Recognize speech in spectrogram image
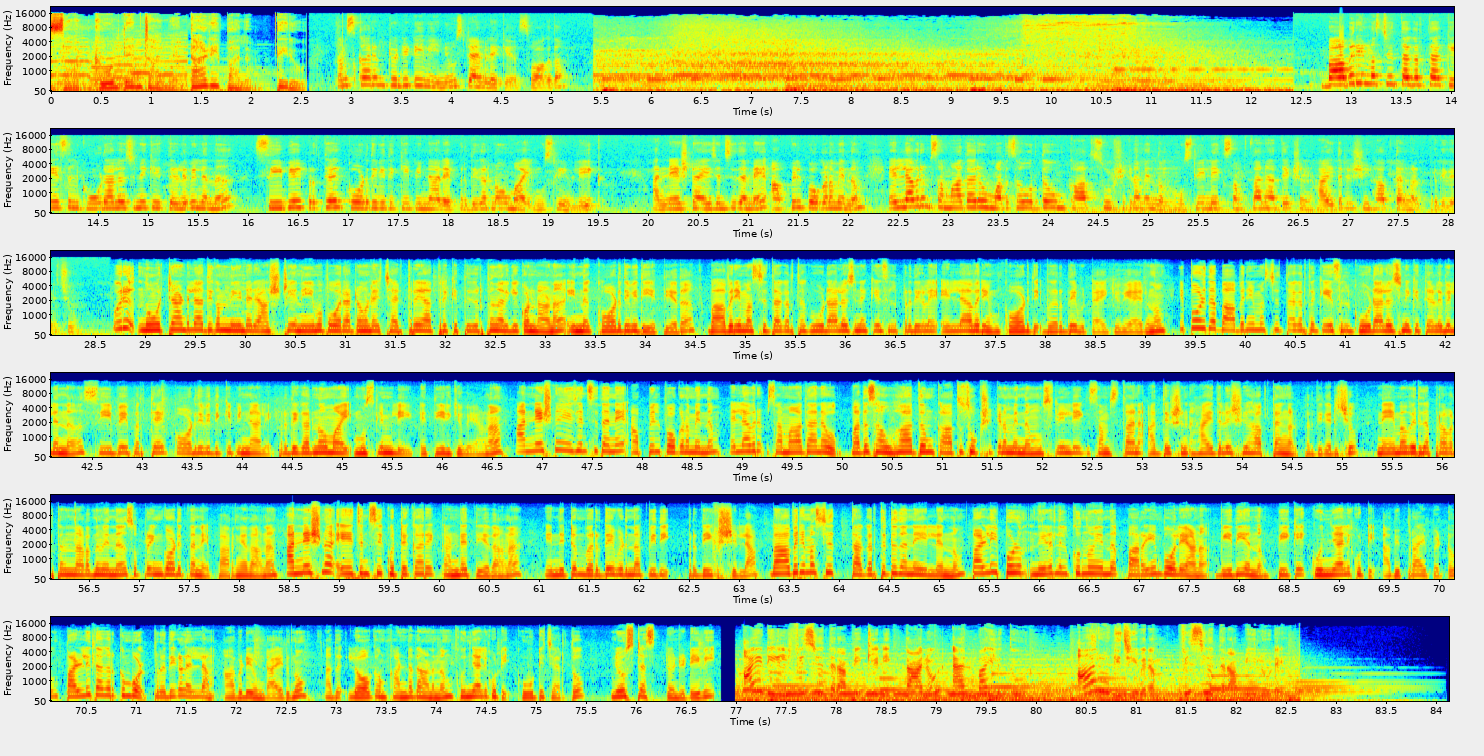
Azad gold and diamond. Thazhepalam Tirur. നമസ്കാരം twenty T V news ടൈമിലേക്ക് സ്വാഗതം. ബാബരി മസ്ജിദ് തകർത്ത കേസിൽ ഗൂഢാലോചനയ്ക്ക് തെളിവില്ലെന്ന് സി ബി ഐ പ്രത്യേക കോടതി വിധിക്ക് പിന്നാലെ പ്രതികരണവുമായി മുസ്ലിം ലീഗ്. അന്വേഷണ ഏജൻസി തന്നെ അപ്പീൽ പോകണമെന്നും എല്ലാവരും സമാധാനവും മതസൗഹൃദവും കാത്തുസൂക്ഷിക്കണമെന്നും മുസ്ലിം ലീഗ് സംസ്ഥാന അധ്യക്ഷൻ ഹൈദർ ഷിഹാബ് തങ്ങൾ പ്രതികരിച്ചു. ഒരു നൂറ്റാണ്ടിലധികം നീണ്ട രാഷ്ട്രീയ നിയമ പോരാട്ടങ്ങളുടെ ചരിത്രയാത്രയ്ക്ക് തീർപ്പ് നൽകിക്കൊണ്ടാണ് ഇന്ന് കോടതി വിധി എത്തിയത്. ബാബരി മസ്ജിദ് തകർത്ത ഗൂഢാലോചന കേസിൽ പ്രതികളെ എല്ലാവരെയും കോടതി വെറുതെ വിട്ടയക്കുകയായിരുന്നു. ഇപ്പോഴത്തെ ബാബരി മസ്ജിദ് തകർത്ത കേസിൽ ഗൂഢാലോചനയ്ക്ക് തെളിവില്ലെന്ന് സി ബി ഐ പ്രത്യേക കോടതി വിധിക്ക് പിന്നാലെ പ്രതികരണവുമായി മുസ്ലിം ലീഗ് എത്തിയിരിക്കുകയാണ്. അന്വേഷണ ഏജൻസി തന്നെ അപ്പീൽ പോകണമെന്നും എല്ലാവരും സമാധാനവും മതസൗഹാർദ്ദവും കാത്തുസൂക്ഷിക്കണമെന്നും മുസ്ലിം ലീഗ് സംസ്ഥാന അധ്യക്ഷൻ ഹൈദലി ഷിഹാബ് തങ്ങൾ പ്രതികരിച്ചു. നിയമവിരുദ്ധ പ്രവർത്തനം നടന്നുവെന്ന് സുപ്രീംകോടതി തന്നെ പറഞ്ഞതാണ്. അന്വേഷണ ഏജൻസി കുറ്റക്കാരെ കണ്ടെത്തിയതാണ്. എന്നിട്ടും വെറുതെ വിടുന്ന വിധി പ്രതീക്ഷിച്ചില്ല. ബാബരി മസ്ജിദ് തകർത്തിട്ടു തന്നെയില്ലെന്നും പള്ളി ഇപ്പോഴും നിലനിൽക്കുന്നു എന്ന് പറയും പോലെയാണ് വിധിയെന്നും പി കെ കുഞ്ഞാലിക്കുട്ടി അഭിപ്രായപ്പെട്ടു. പള്ളി തകർക്കുമ്പോൾ പ്രതികളെല്ലാം അവിടെ ഉണ്ടായിരുന്നു. അത് ലോകം കണ്ടതാണെന്നും കുഞ്ഞാലിക്കുട്ടി കൂട്ടിച്ചേർത്തു. News desk twenty T V. Ideal physiotherapy clinic Tanur and Arogya Jeevanam ഫിസിയോതെറാപ്പിയിലൂടെ.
